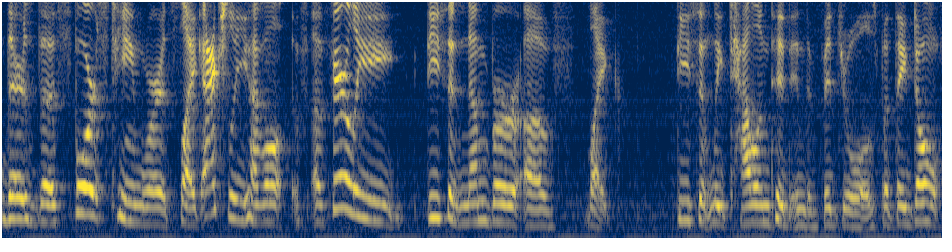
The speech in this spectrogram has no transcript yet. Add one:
there's the sports team where it's like actually you have a, a fairly decent number of like decently talented individuals, but they don't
